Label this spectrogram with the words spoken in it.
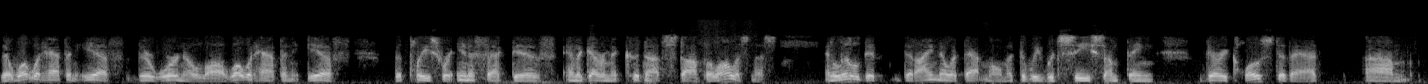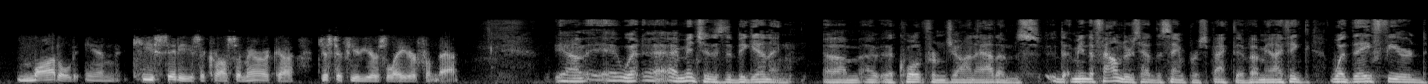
that what would happen if there were no law? What would happen if the police were ineffective and the government could not stop the lawlessness. And little did, did I know at that moment that we would see something very close to that um, modeled in key cities across America just a few years later from that. Yeah, I mentioned this at the beginning. Um, a, a, quote from John Adams. I mean, the founders had the same perspective. I mean, I think what they feared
